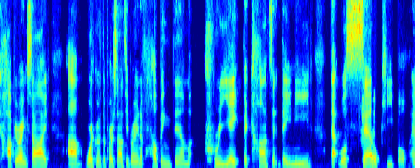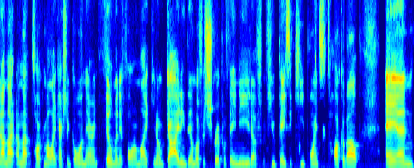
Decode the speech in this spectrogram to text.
copywriting side, um, working with the personality brand of helping them create the content they need that will sell people. And I'm not I'm not talking about like actually going there and filming it for them, like you know, guiding them with a script if they need of a few basic key points to talk about. And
